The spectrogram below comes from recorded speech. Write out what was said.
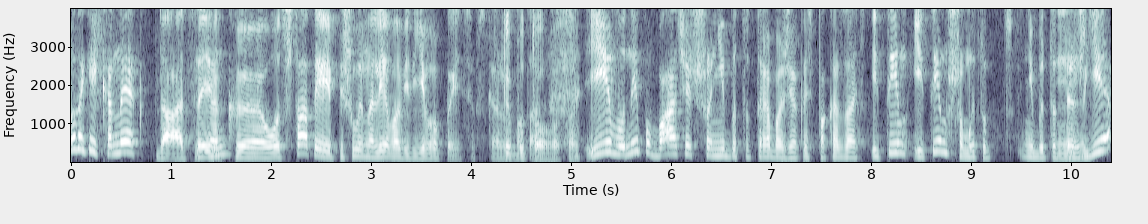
Ну такий коннект, да, це як е, от штати пішли наліво від європейців, скажімо Типу так. того, так. І вони побачать, що нібито треба ж якось показати і тим, і тим, що ми тут нібито теж є.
